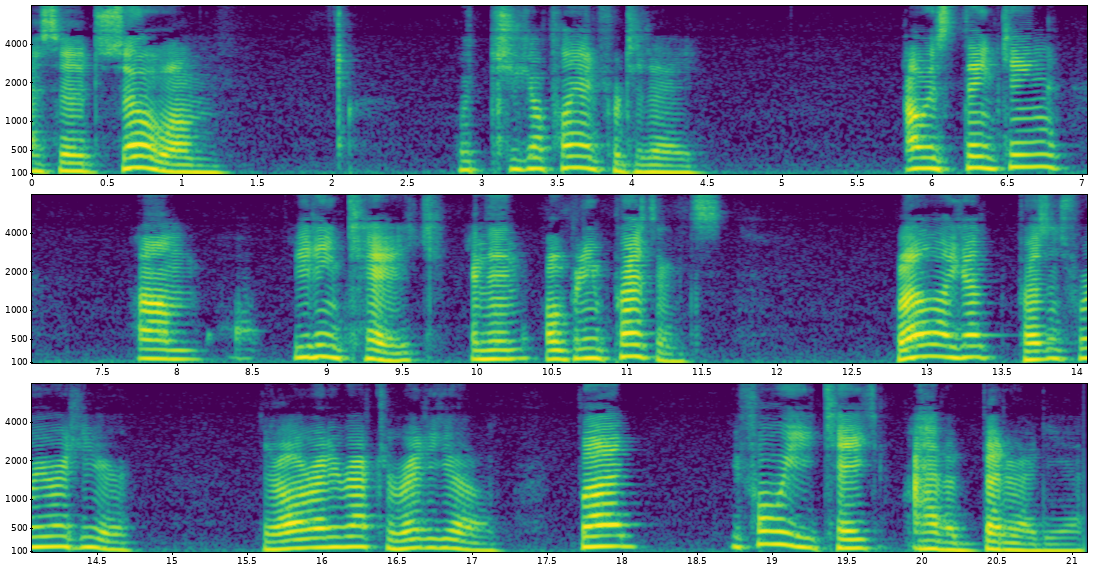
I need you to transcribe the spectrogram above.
I said, so, um, what you got planned for today? I was thinking, um, eating cake and then opening presents. Well, I got presents for you right here. They're already wrapped and ready to go. But before we eat cake, I have a better idea.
